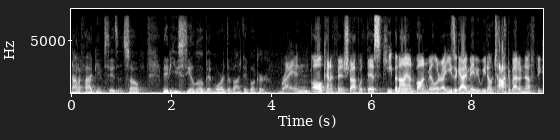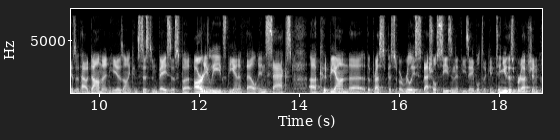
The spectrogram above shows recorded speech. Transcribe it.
not a five game season. So maybe you see a little bit more of Devontae Booker. Right, and all kind of finished off with this. Keep an eye on Von Miller. He's a guy maybe we don't talk about enough because of how dominant he is on a consistent basis, but already leads the NFL in sacks. Uh, could be on the, the precipice of a really special season if he's able to continue this production.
